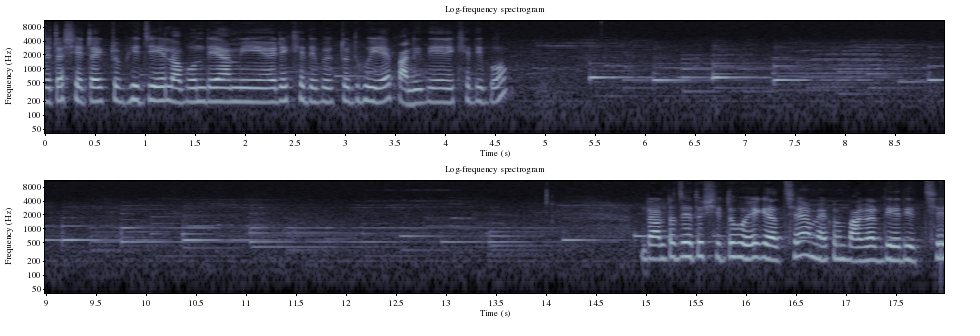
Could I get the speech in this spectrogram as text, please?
যেটা সেটা একটু ভিজিয়ে লবণ দিয়ে আমি রেখে দেব, একটু ধুয়ে পানি দিয়ে রেখে দিব। ডালটা যেহেতু সিদ্ধ হয়ে গেছে, আমি এখন বাগার দিয়ে দিচ্ছি।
